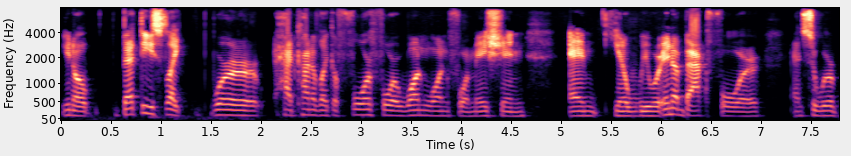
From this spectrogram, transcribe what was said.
you know, Betis like were had kind of like a four-four-one-one formation, and you know we were in a back four, and so we were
